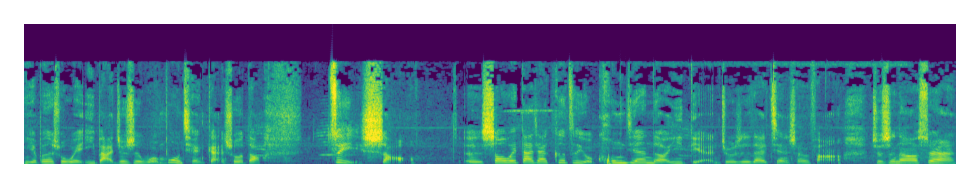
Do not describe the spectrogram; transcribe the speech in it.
也不能说唯一吧，就是我目前感受到最少。呃，稍微大家各自有空间的一点，就是在健身房。就是呢，虽然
